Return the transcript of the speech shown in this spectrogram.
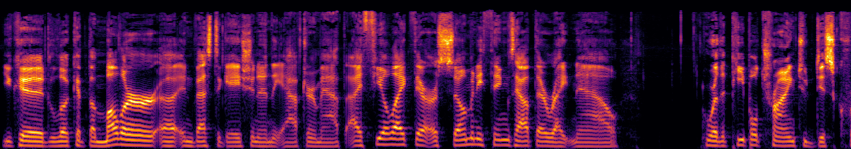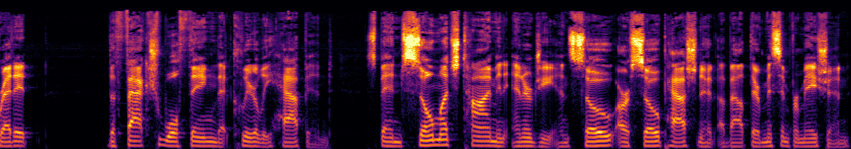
You could look at the Mueller uh, investigation and the aftermath. I feel like there are so many things out there right now where the people trying to discredit the factual thing that clearly happened spend so much time and energy and so are so passionate about their misinformation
